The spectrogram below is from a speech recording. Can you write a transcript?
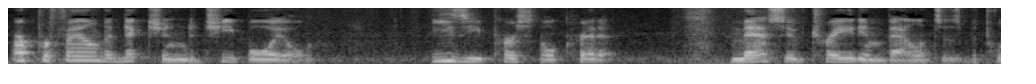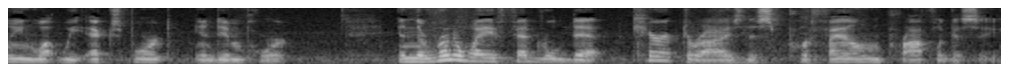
Our profound addiction to cheap oil, easy personal credit, massive trade imbalances between what we export and import, and the runaway federal debt characterize this profound profligacy.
